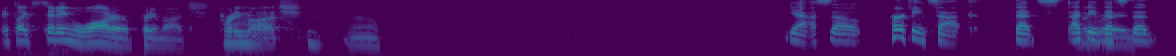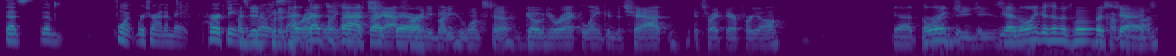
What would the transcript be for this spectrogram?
it's like sitting water, pretty much. pretty much. Wow. Yeah, so hurricanes suck. That's I think that's the that's the point we're trying to make. I Hurricanes did really put a suck. That- direct that's a link in fact the right chat there. for anybody who wants to go direct link in the chat. It's right there for y'all. Yeah, the for, link. Gigi's, yeah, the uh, link is in the Twitch chat. fund.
